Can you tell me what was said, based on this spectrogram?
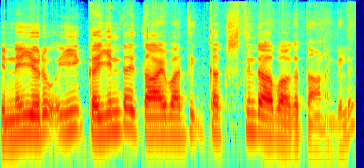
പിന്നെ ഈ ഒരു ഈ കയ്യിന്റെ താഴ്ഭാഗത്ത് കക്ഷത്തിന്റെ ആ ഭാഗത്താണെങ്കിൽ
